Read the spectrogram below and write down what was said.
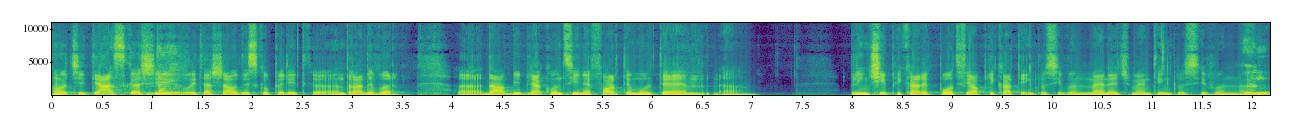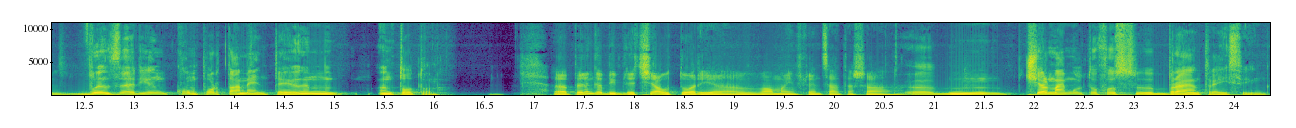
o citească și da. uite așa au descoperit că, într-adevăr, uh, da, Biblia conține foarte multe uh, principii care pot fi aplicate inclusiv în management, inclusiv în... Uh, în vânzări, în comportamente, în, în totul. Pe lângă Biblie, ce autori v-au mai influențat așa? Cel mai mult a fost Brian Tracing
